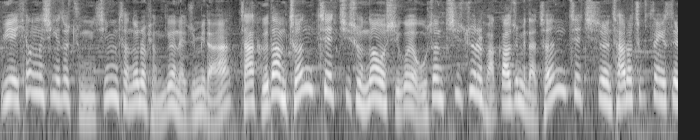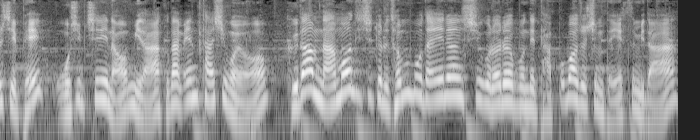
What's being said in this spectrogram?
위에 형식에서 중심선으로 변경해줍니다. 자, 그 다음 전체 치수 넣으시고요. 우선 치수를 바꿔줍니다. 전체 치수는 자로 측정했을 시 157이 나옵니다. 그 다음 엔터 하시고요. 그 다음 나머지 치수를 전부 다 이런 식으로 여러분들이 다 뽑아주시면 되겠습니다.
